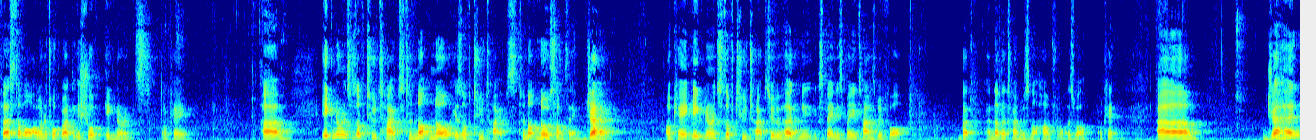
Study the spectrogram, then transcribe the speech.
First of all, I want to talk about the issue of ignorance. Okay? Um, ignorance is of two types. To not know is of two types. To not know something, jahl. Okay? Ignorance is of two types. You'll have heard me explain this many times before, but another time is not harmful as well. Okay? Um, jahl,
